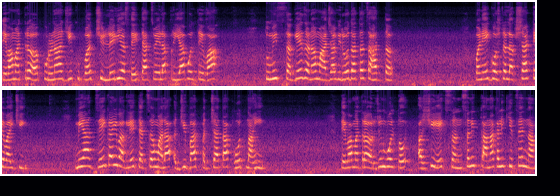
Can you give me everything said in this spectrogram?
तेव्हा मात्र पूर्णा जी खूपच चिडलेली असते त्याच वेळेला प्रिया बोलते वा तुम्ही सगळेजण माझ्या विरोधातच आहात तर. पण एक गोष्ट लक्षात ठेवायची मी आज जे काही वागले त्याचं मला अजिबात पश्चाताप होत नाही. तेव्हा मात्र अर्जुन बोलतो अशी एक सनसनीत कानाखाली खेचेन ना.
